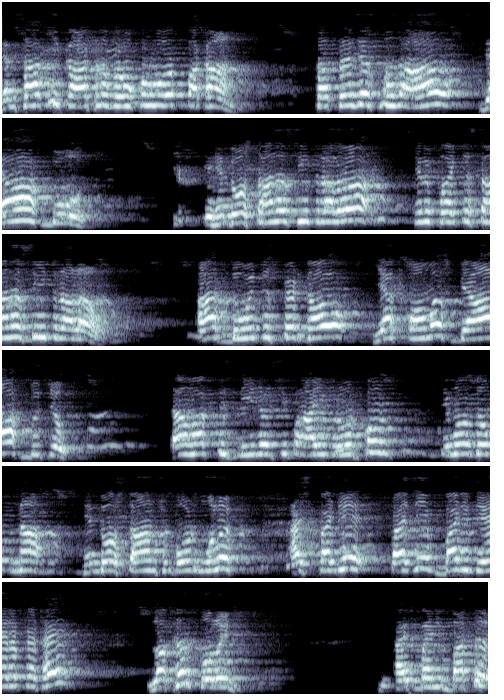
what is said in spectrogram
یم سات یہ کاٹن برو کن ووت پکان ستجس مز آو بیاکھ دوست کہ ہندوستان ست رلوا کن پاکستان ست رلو ات دوتس پہ گو یت قومس بیاکھ دچو تم وقت لیڈرشپ آئی برو کن، تمو دوپ نا ہندوستان بوڑ ملک۔ اس پزِ پزِ بڑِ دیر پٮ۪ٹھے لۄکٕر تُلٕنۍ ات بنہِ بتہٕ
